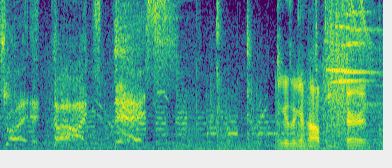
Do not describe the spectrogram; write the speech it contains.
Try to dodge this! I guess I can hop in the turret.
